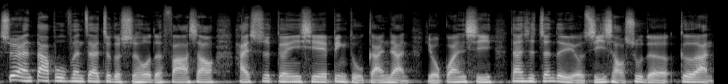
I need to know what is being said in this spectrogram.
虽然大部分在这个时候的发烧还是跟一些病毒感染有关系，但是真的有极少数的个案，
